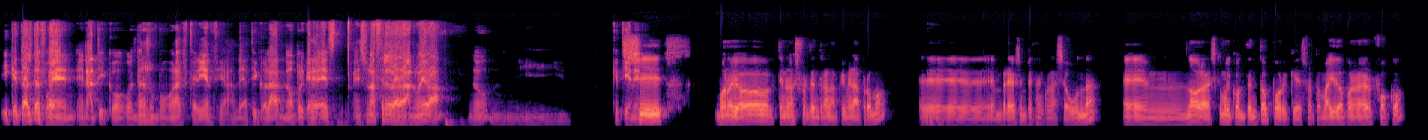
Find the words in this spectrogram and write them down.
¿Y, qué tal te fue en, en Atico? Cuéntanos un poco la experiencia de Aticolab, ¿no? Porque es, es una aceleradora nueva, ¿no? ¿Qué tiene? Sí, bueno, yo tengo la suerte de entrar en la primera promo eh, en breve se empiezan con la segunda. Em, no, la verdad es que muy contento porque sobre todo me ayudó a poner foco,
